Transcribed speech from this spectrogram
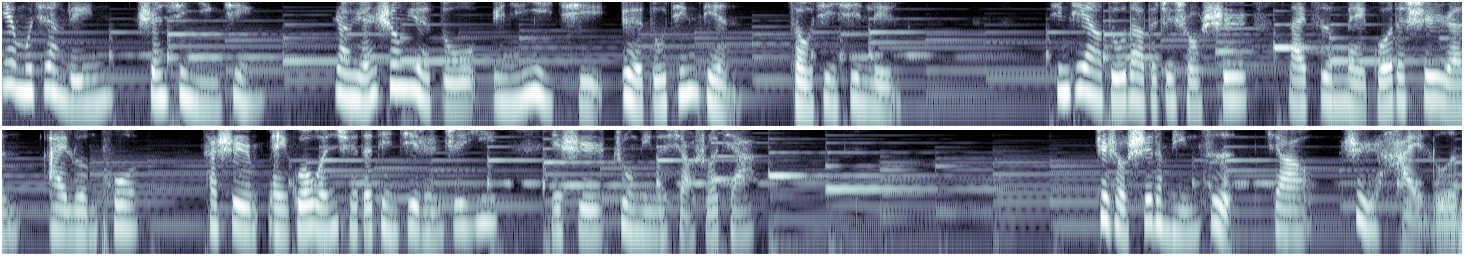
夜幕降临，身心宁静，让原声阅读与您一起阅读经典，走进心灵。今天要读到的这首诗来自美国的诗人艾伦坡，他是美国文学的奠基人之一，也是著名的小说家。这首诗的名字叫《致海伦》。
